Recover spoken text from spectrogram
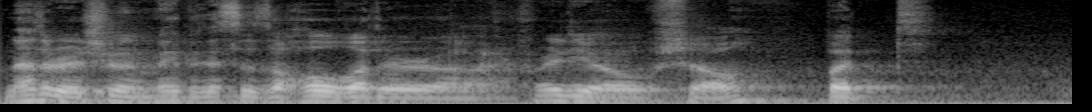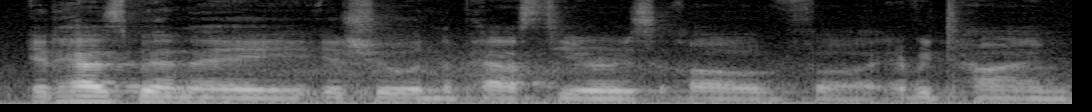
another issue, and maybe this is a whole other uh, radio show, but it has been a issue in the past years of uh, every time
